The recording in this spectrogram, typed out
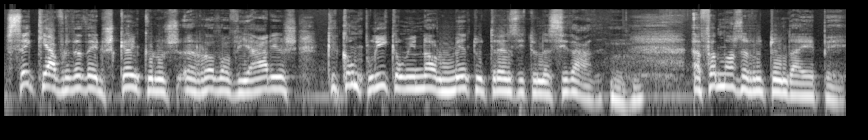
Sei que há verdadeiros cânceres rodoviários que complicam enormemente o trânsito na cidade. A famosa rotunda AEP,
